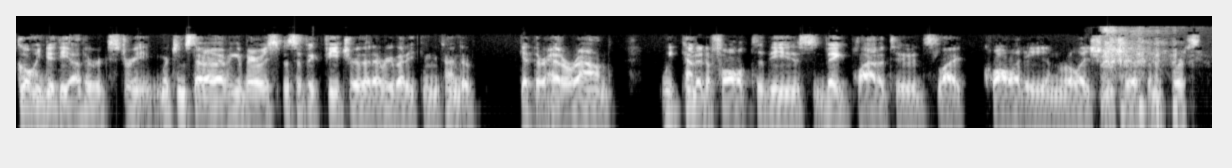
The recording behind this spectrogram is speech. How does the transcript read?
going to the other extreme, which instead of having a very specific feature that everybody can kind of get their head around, we kind of default to these vague platitudes like quality and relationship, and of course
